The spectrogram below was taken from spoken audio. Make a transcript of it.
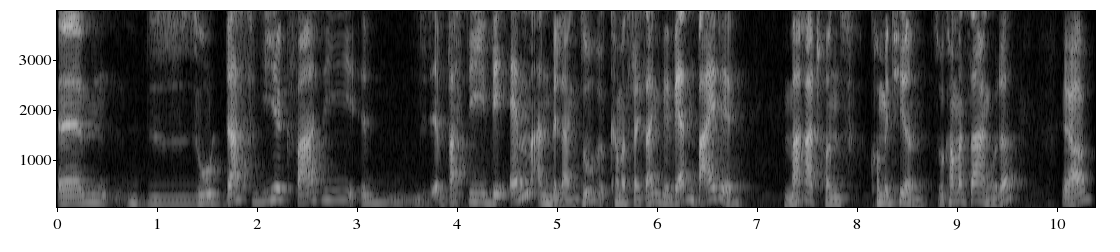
ähm, so dass wir quasi, äh, was die WM anbelangt, so kann man es vielleicht sagen, wir werden beide Marathons kommentieren. So kann man es sagen, oder? Ja,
